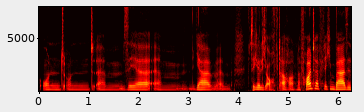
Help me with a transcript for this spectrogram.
und, und ähm, sehr, ähm, ja, ähm, sicherlich oft auch auf einer freundschaftlichen Basis,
